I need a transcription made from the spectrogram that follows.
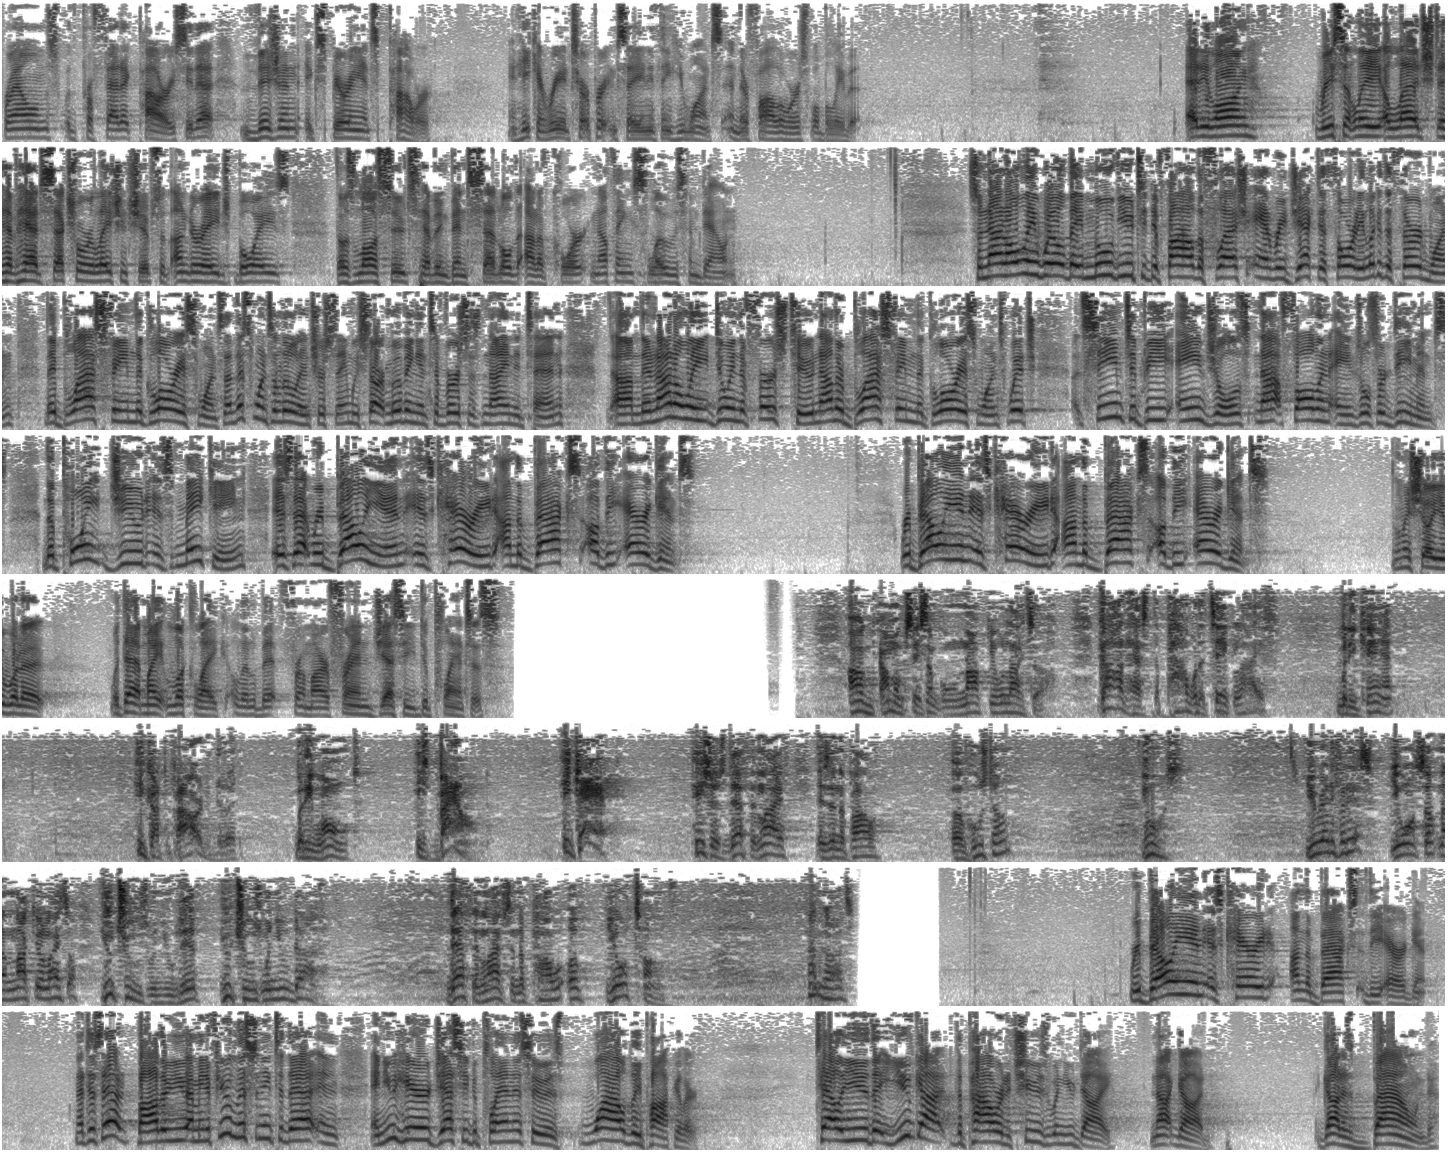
realms with prophetic power. You see that? Vision, experience, power. And he can reinterpret and say anything he wants, and their followers will believe it. Eddie Long recently alleged to have had sexual relationships with underage boys. Those lawsuits having been settled out of court, nothing slows him down. So not only will they move you to defile the flesh and reject authority, look at the third one, they blaspheme the glorious ones. Now this one's a little interesting. We start moving into verses 9 and 10. Um, they're not only doing the first two, now they're blaspheming the glorious ones, which seem to be angels, not fallen angels or demons. The point Jude is making is that rebellion is carried on the backs of the arrogant. Rebellion is carried on the backs of the arrogant. Let me show you what a, what that might look like a little bit from our friend Jesse Duplantis. I'm, going to say something going to knock your lights off. God has the power to take life, but he can't. He got the power to do it, but he won't. He's bound. He can't. He says death and life is in the power of whose tongue? Yours. You ready for this? You want something that'll knock your lights off? You choose when you live. You choose when you die. Death and life's in the power of your tongue. Not God's. Rebellion is carried on the backs of the arrogant. Now does that bother you? I mean, if you're listening to that and, and you hear Jesse Duplantis, who is wildly popular, tell you that you've got the power to choose when you die, not God. God is bound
